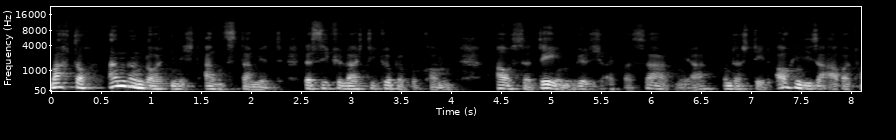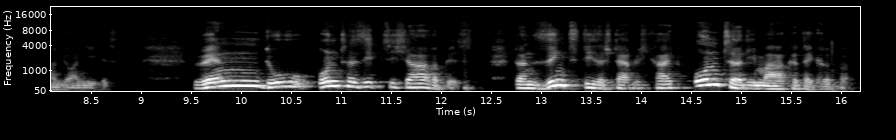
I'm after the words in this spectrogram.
macht doch anderen Leuten nicht Angst damit, dass sie vielleicht die Grippe bekommen. Außerdem will ich etwas sagen, ja, und das steht auch in dieser Arbeit von Ioannidis. Wenn du unter 70 Jahre bist, dann sinkt diese Sterblichkeit unter die Marke der Grippe.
